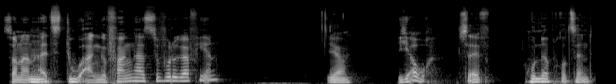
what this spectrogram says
sondern mhm. als du angefangen hast zu fotografieren? Ja. Ich auch. Safe. 100 Prozent.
